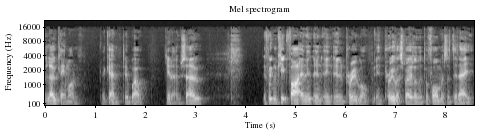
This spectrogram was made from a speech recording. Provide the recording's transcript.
Lowe came on again, did well. You know, so if we can keep fighting and, and, and improve, well, improve, I suppose, on the performance of today.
